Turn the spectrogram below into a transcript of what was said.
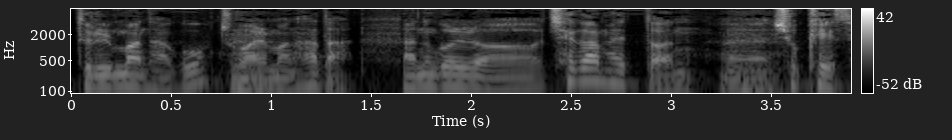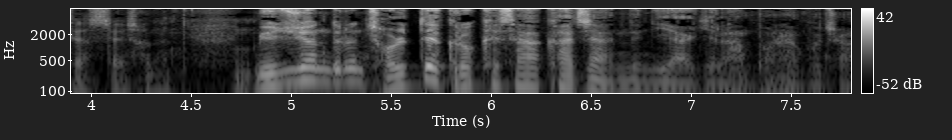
들을만하고 좋아할만하다라는 걸 어, 체감했던 에, 쇼케이스였어요. 저는. 뮤지션들은 절대 그렇게 생각하지 않는 이야기를 한번 해보죠.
